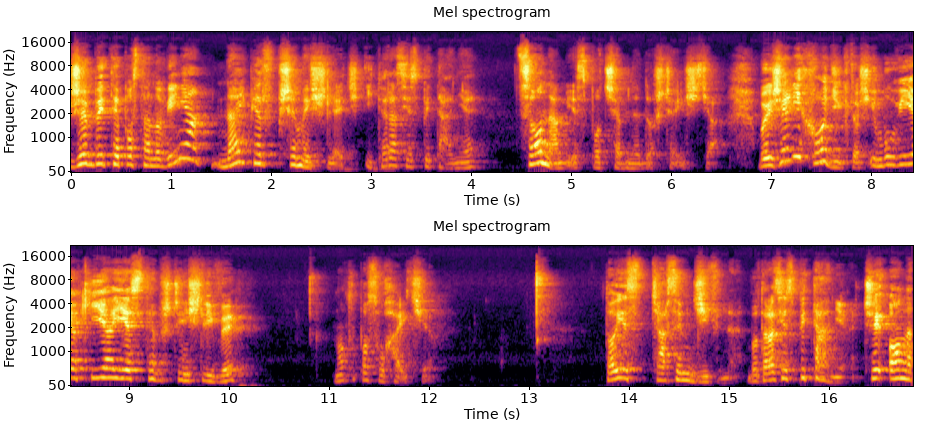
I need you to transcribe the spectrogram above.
żeby te postanowienia najpierw przemyśleć. I teraz jest pytanie, co nam jest potrzebne do szczęścia? Bo jeżeli chodzi ktoś i mówi, jaki ja jestem szczęśliwy, no to posłuchajcie. To jest czasem dziwne, bo teraz jest pytanie, czy on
